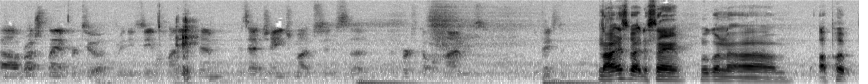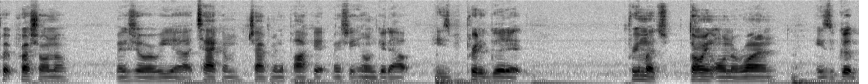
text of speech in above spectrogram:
Uh, rush plan for Tua. I mean, you've seen plenty of him. Has that changed much since the, the first couple times you faced him? No, it's about the same. We're gonna um, uh, put put pressure on him. Make sure we uh, attack him, trap him in the pocket. Make sure he don't get out. He's pretty good at pretty much throwing on the run. He's a good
